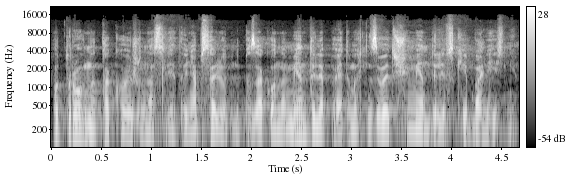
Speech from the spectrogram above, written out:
вот ровно такое же наследование, абсолютно по законам Менделя, поэтому их называют еще менделевские болезни.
